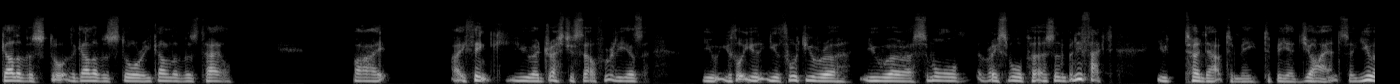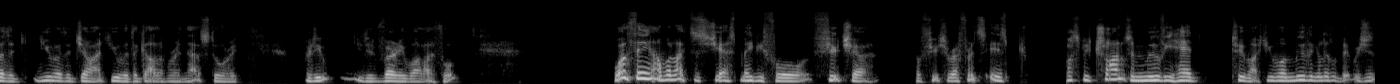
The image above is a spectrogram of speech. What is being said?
Gulliver's story, the Gulliver's story, Gulliver's tale. By, I think you addressed yourself really as you you thought you you thought you were a, you were a small a very small person but in fact you turned out to me to be a giant. So you were the you were the giant you were the gulliver in that story. Pretty you did very well i thought. One thing i would like to suggest maybe for future for future reference is possibly try not to move your head too much. You were moving a little bit which is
